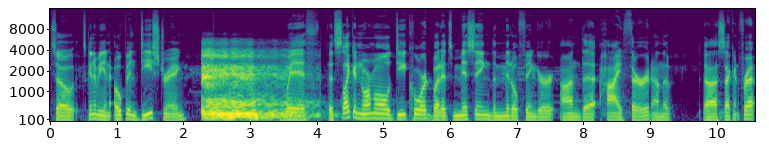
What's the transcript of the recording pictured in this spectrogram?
So it's going to be an open D string with it's like a normal D chord, but it's missing the middle finger on the high third on the uh, second fret.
